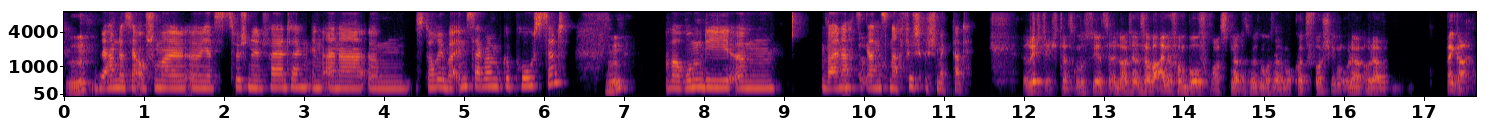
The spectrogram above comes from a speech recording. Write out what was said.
Mhm. Wir haben das ja auch schon mal äh, jetzt zwischen den Feiertagen in einer ähm, Story bei Instagram gepostet, mhm. warum die ähm, Weihnachtsgans nach Fisch geschmeckt hat. Richtig, das musst du jetzt erläutern. Das ist aber eine vom Bofrost, ne? Das müssen wir mal kurz vorschicken oder, oder egal.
